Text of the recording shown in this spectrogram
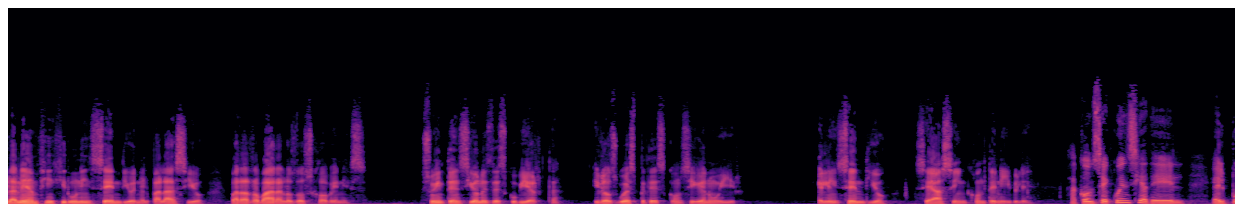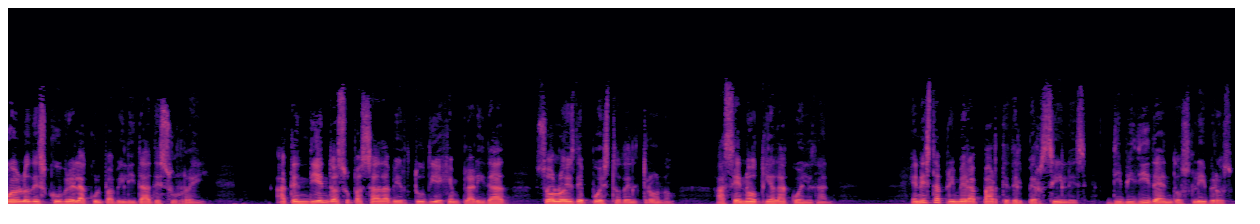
Planean fingir un incendio en el palacio para robar a los dos jóvenes. Su intención es descubierta y los huéspedes consiguen huir. El incendio se hace incontenible. A consecuencia de él, el pueblo descubre la culpabilidad de su rey. Atendiendo a su pasada virtud y ejemplaridad, solo es depuesto del trono. A Cenotia la cuelgan. En esta primera parte del Persiles, dividida en dos libros,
